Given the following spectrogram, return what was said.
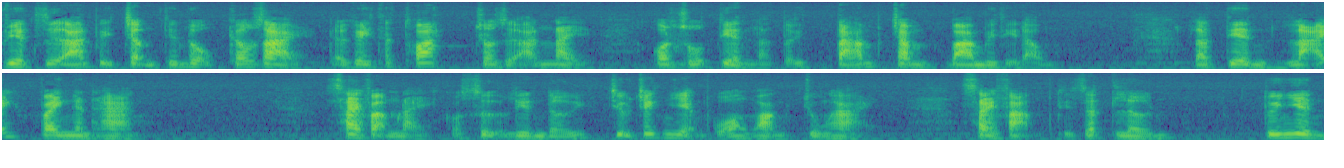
Việc dự án bị chậm tiến độ kéo dài đã gây thất thoát cho dự án này con số tiền là tới 830 tỷ đồng, là tiền lãi vay ngân hàng. Sai phạm này có sự liên đới chịu trách nhiệm của ông Hoàng Trung Hải, sai phạm thì rất lớn, tuy nhiên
